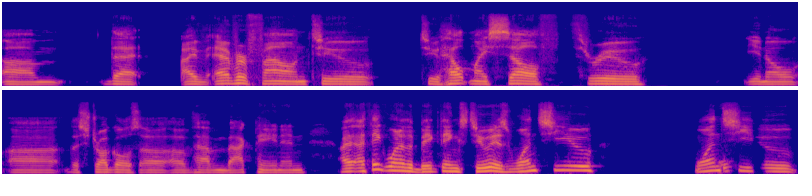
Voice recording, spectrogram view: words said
um, that I've ever found to to help myself through you know uh, the struggles of, of, having back pain and I, I, think one of the big things too is once you once you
